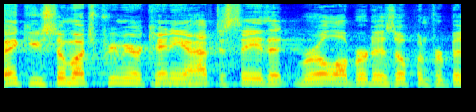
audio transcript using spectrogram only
Thank you so much, Premier Kenney. I have to say that rural Alberta is open for business.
